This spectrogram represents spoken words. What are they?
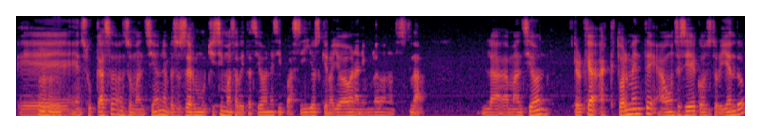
eh, en su casa, en su mansión, empezó a hacer muchísimas habitaciones y pasillos que no llevaban a ningún lado. Entonces, la, la mansión creo que actualmente aún se sigue construyendo.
